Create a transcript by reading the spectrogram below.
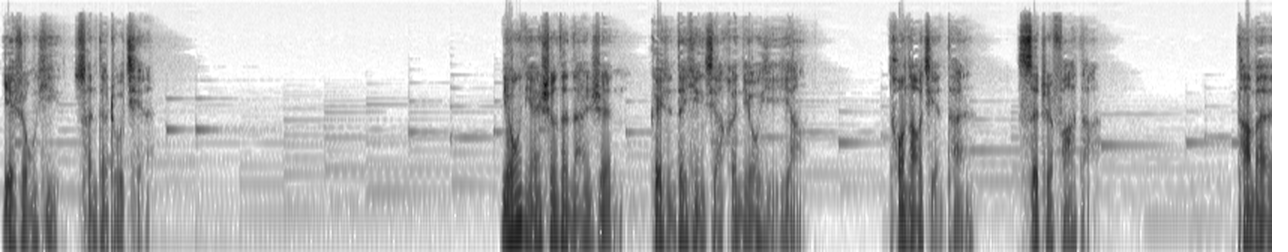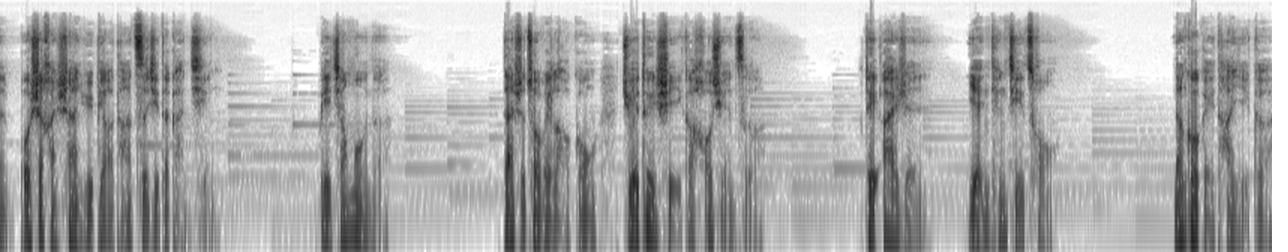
也容易存得住钱。牛年生的男人给人的印象和牛一样，头脑简单，四肢发达。他们不是很善于表达自己的感情，比较木讷。但是作为老公，绝对是一个好选择。对爱人言听计从，能够给他一个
